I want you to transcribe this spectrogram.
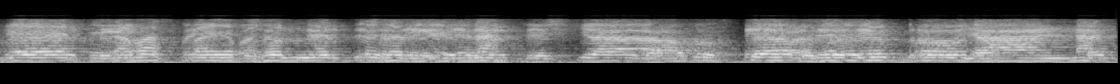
द्वेति नमस्मै पशुर्निर्दिशति निर्दिश्यातुस्त्य पशुर्ब्रूयान्नग्राम्यान्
